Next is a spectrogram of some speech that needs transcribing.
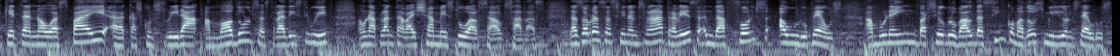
Aquest nou espai, eh, que es construirà en mòduls, estarà distribuït a una planta baixa més dues alçades. Les obres es finançaran a través de fons europeus, amb una inversió global de 5,2 milions d'euros.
